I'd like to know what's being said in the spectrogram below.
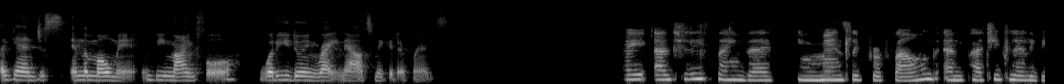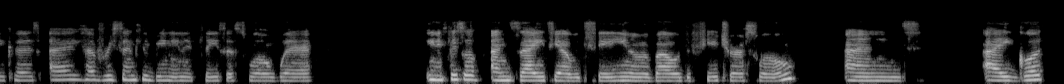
again just in the moment be mindful. What are you doing right now to make a difference? I actually find that immensely profound, and particularly because I have recently been in a place as well where, in a place of anxiety, I would say, you know, about the future as well. And I got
